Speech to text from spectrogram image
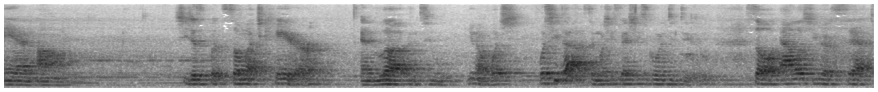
And um, she just puts so much care and love into, you know, what she, what she does and what she says she's going to do. So Alice, you have set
